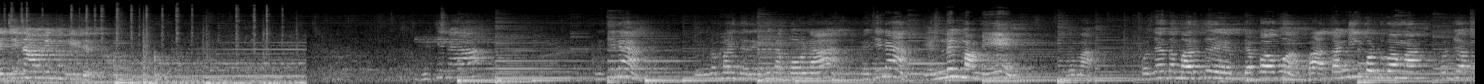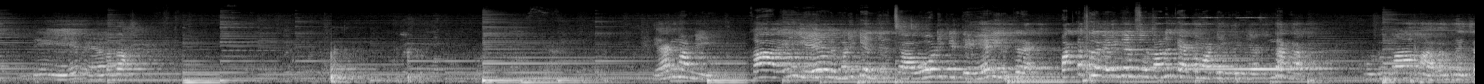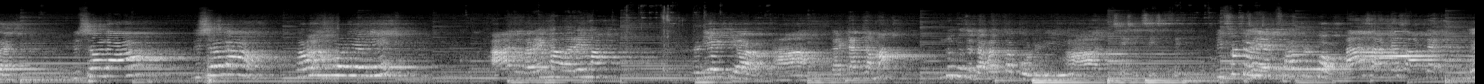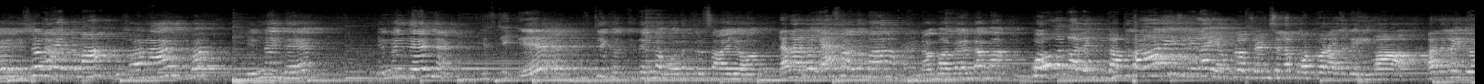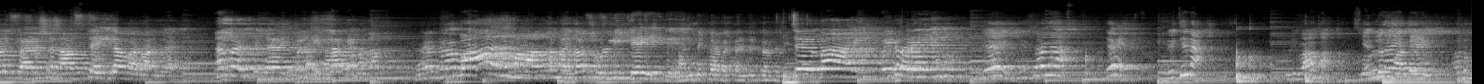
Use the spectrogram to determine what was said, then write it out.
ரெஜினாவின் வீடு. Regina? Regina எங்கம்மா இந்த ரெஜினா போனா? ரெஜினா? என்னங்க மாமி? ஏம்மா கொஞ்சம் அந்த மருந்து டப்பாவும் பா தண்ணி கொண்டு கொஞ்சம். இதே வேலைதான். ஏங்க மாமி காலையில ஏழு மணிக்கு எந்திரிச்சா ஓடிக்கிட்டே இருக்கிறேன். பக்கத்துல வைங்கன்னு சொன்னாலும் கேட்க மாட்டேங்கிறீங்க. இந்தாங்க. குடுமா மறந்துட்டேன். விஷாலா விஷாலா காலேஜ் போறியா நீ? ஆ வரேம்மா வரேம்மா. ரெடி ஆயிட்டியா ஆ கரெக்டாச்சாம்மா இன்னும் கொஞ்சம் டார்க்கா போடுடி ஆ சரி சரி சரி. டிஃபன் ரெடி ஆகி சாப்பிட்டு போ. ஆ சாப்பிட்டேன் சாப்பிட்டேன். ஏய் விசாலா வரேங்கம்மா விசாலா வா. என்ன இது? என்ன இது என்ன? லிப்ஸ்டிக்கு இது என்ன சாயம்? நல்லா வேண்டாமா வேண்டாமா போக காலேஜ். போட்டு வராங்க தெரியுமா? அதெல்லாம் இதோட ஃபேஷனா ஸ்டைலா வர்றாங்க. நல்லா இருக்குல்ல? இப்பெல்லாம் எல்லாமே பாருமா அந்த மாதிரி தான் சொல்லிட்டே இருக்கு. கண்டுக்காத கண்டுக்காத. சரி பாய் போயிட்டு வரேன். ஏய் விசாலா ஏய் ரெஜினா. இப்படி வாமா என்ன இது?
